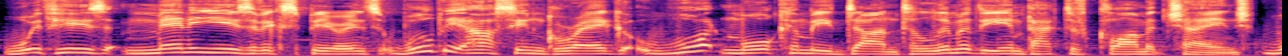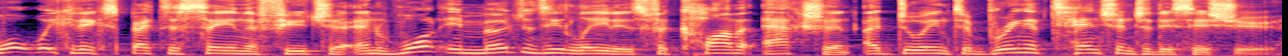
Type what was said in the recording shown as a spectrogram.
With his many years of experience, we'll be asking Greg what more can be done to limit the impact of climate change, what we can expect to see in the future, and what Emergency Leaders for Climate Action are doing to bring attention to this issue.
